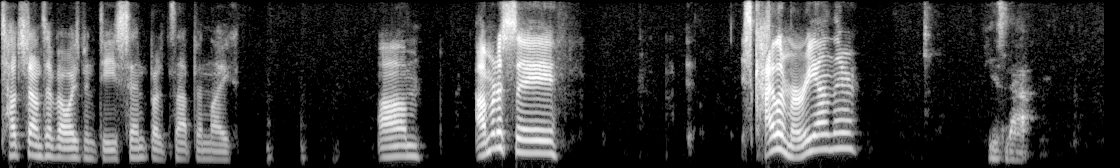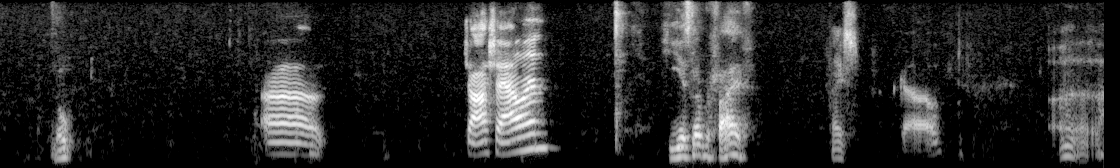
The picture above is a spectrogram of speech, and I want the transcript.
Touchdowns have always been decent, but it's not been like. Um, I'm gonna say. Is Kyler Murray on there? He's not. Nope. Uh, Josh Allen. He is number five. Nice. Let's go. Uh,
